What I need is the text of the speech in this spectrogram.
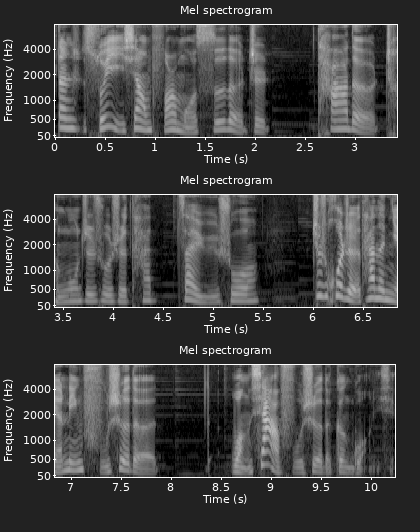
但是所以像福尔摩斯的这他的成功之处是他在于说，就是或者他的年龄辐射的往下辐射的更广一些。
